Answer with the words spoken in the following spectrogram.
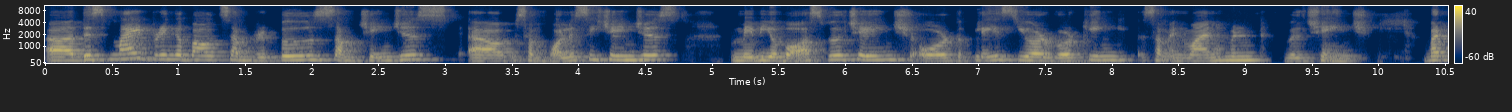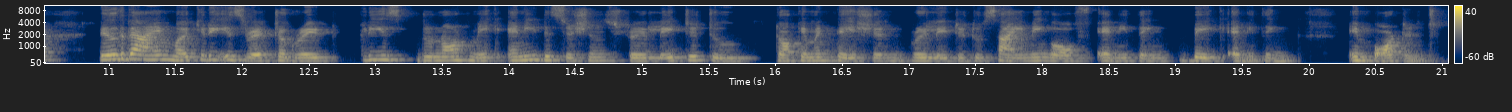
Uh, this might bring about some ripples some changes uh, some policy changes. Maybe your boss will change or the place you are working some environment will change. But Till the time Mercury is retrograde, please do not make any decisions related to documentation, related to signing of anything big, anything important.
